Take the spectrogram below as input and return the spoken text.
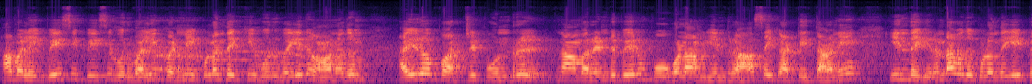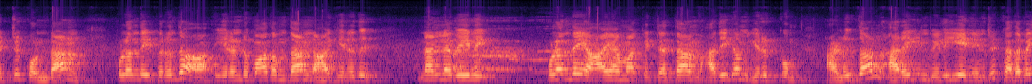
அவளை பேசி பேசி ஒரு வழி பண்ணி குழந்தைக்கு ஒரு வயது ஆனதும் ஐரோப்பா ட்ரிப் ஒன்று நாம் ரெண்டு பேரும் போகலாம் என்று ஆசை காட்டித்தானே இந்த இரண்டாவது குழந்தையை பெற்றுக்கொண்டான் குழந்தை பிறந்து ஆ- இரண்டு மாதம்தான் ஆகிறது. நல்ல வேலை குழந்தை ஆயாமா கிட்டத்தான் அதிகம் இருக்கும். அழுதால் அறையின் வெளியே நின்று கதவை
